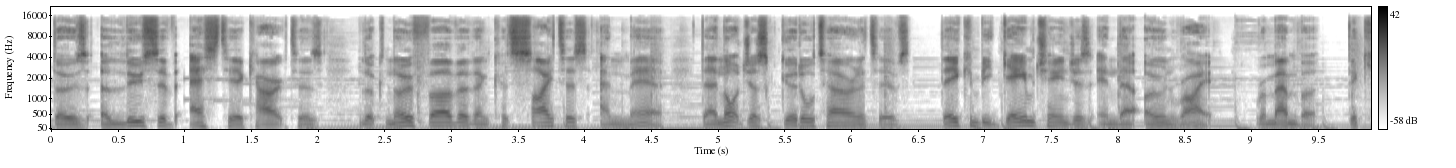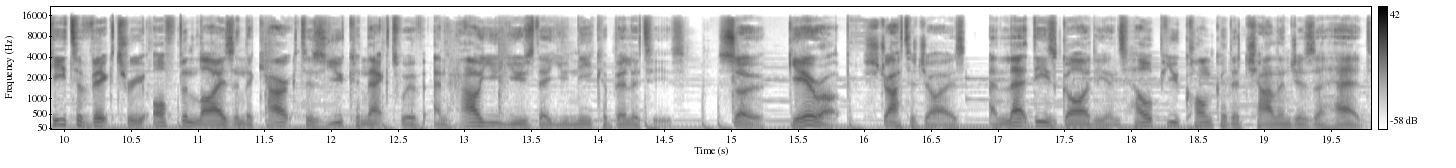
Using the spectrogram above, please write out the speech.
those elusive S tier characters, look no further than Cocytus and Mare. They're not just good alternatives, they can be game changers in their own right. Remember, the key to victory often lies in the characters you connect with and how you use their unique abilities. So, gear up, strategize, and let these guardians help you conquer the challenges ahead.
